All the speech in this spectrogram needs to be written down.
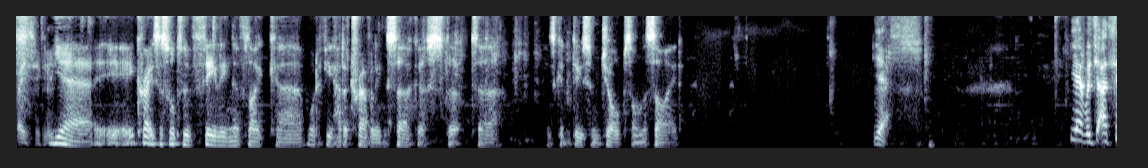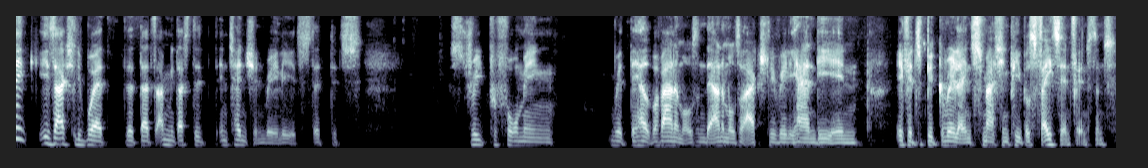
basically. Yeah, it, it creates a sort of feeling of like, uh, what if you had a traveling circus that uh, is going to do some jobs on the side? Yes. Yeah, which I think is actually where that that's I mean that's the intention really. It's that it's street performing with the help of animals and the animals are actually really handy in if it's a big gorilla in smashing people's face in, for instance.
